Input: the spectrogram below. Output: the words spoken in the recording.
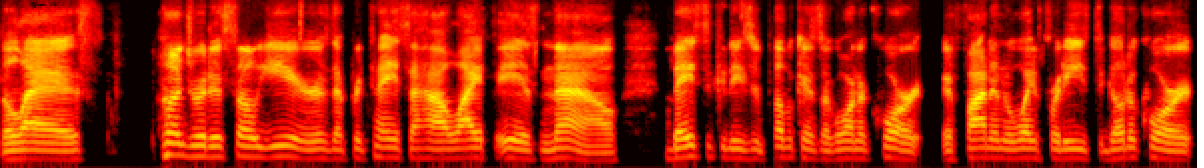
the last hundred or so years that pertains to how life is now. Basically, these Republicans are going to court and finding a way for these to go to court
